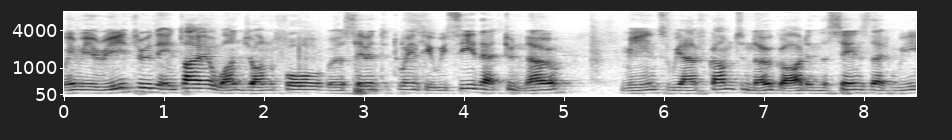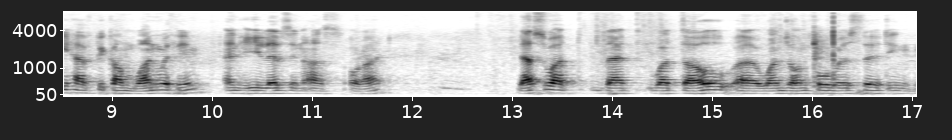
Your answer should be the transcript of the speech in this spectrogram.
When we read through the entire 1 John 4, verse 7 to 20, we see that to know means we have come to know God in the sense that we have become one with Him and He lives in us. Alright? That's what that what the whole uh, 1 John 4 verse 13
